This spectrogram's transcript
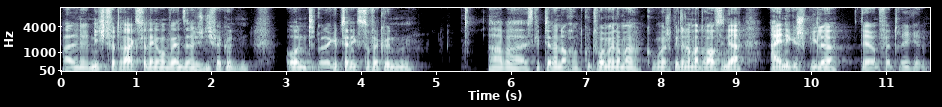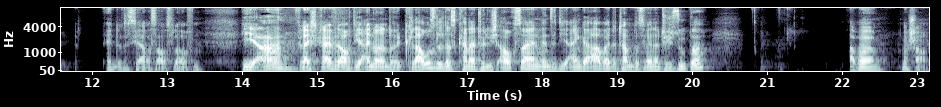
weil eine Nicht-Vertragsverlängerung werden sie natürlich nicht verkünden. Und oder gibt es ja nichts zu verkünden. Aber es gibt ja dann noch, gut, wollen wir nochmal, gucken wir später nochmal drauf, sind ja einige Spieler, deren Verträge Ende des Jahres auslaufen. Ja, Vielleicht greifen auch die ein oder andere Klausel, das kann natürlich auch sein, wenn sie die eingearbeitet haben, das wäre natürlich super. Aber mal schauen.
